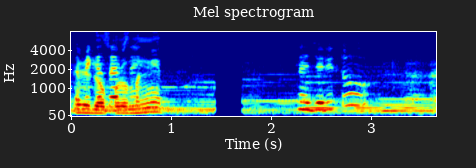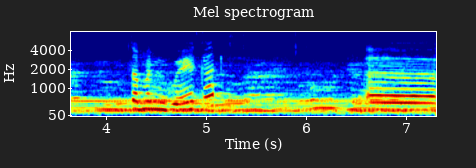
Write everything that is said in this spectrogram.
tapi kesep 20 sih. menit Nah jadi tuh temen gue kan eh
